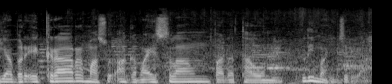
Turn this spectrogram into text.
Ia berikrar masuk agama Islam pada tahun 5 Hijriah.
